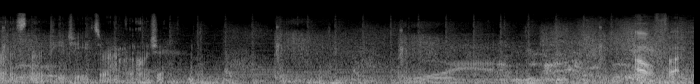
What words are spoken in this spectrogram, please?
Oh, it's not a PG, it's a rocket launcher. Oh, fuck.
